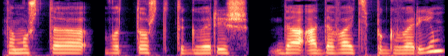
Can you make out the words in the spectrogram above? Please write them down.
Потому что вот то, что ты говоришь, да, а давайте поговорим,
